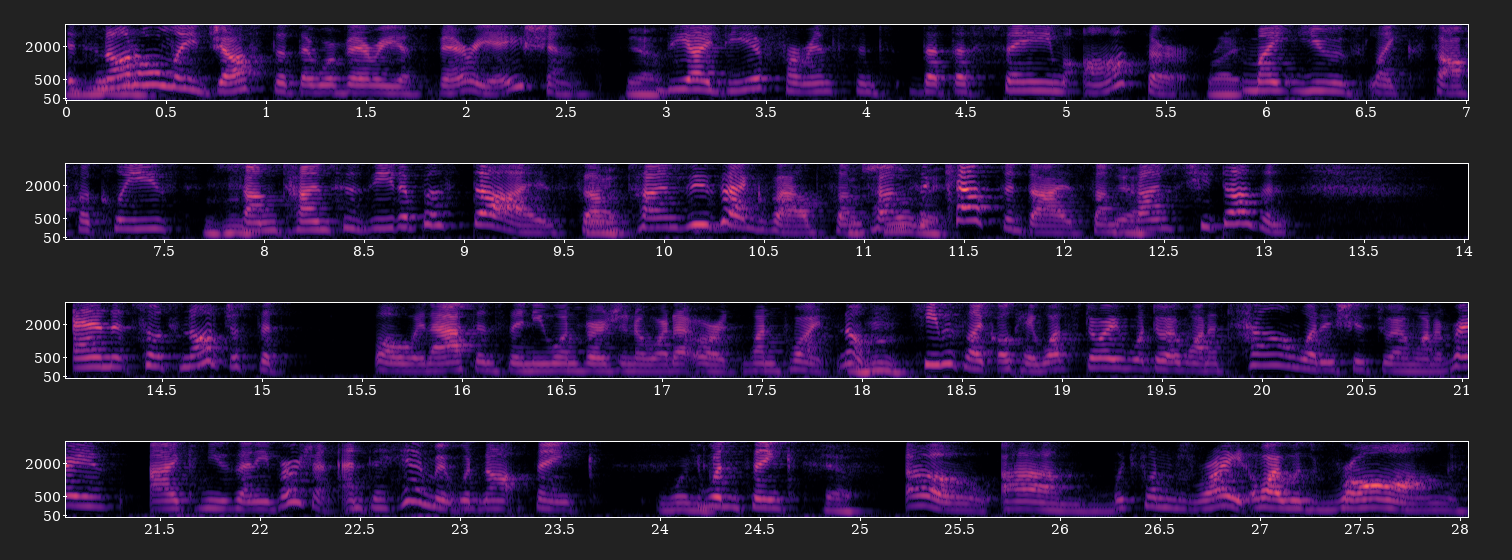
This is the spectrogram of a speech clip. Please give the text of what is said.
it's not only just that there were various variations. Yeah. The idea, for instance, that the same author Right. Might use like Sophocles. Sometimes his Oedipus dies. Sometimes he's exiled. Sometimes Absolutely. Jocasta dies. Sometimes she doesn't. And it, so it's not just that. Oh, in Athens they knew one version or whatever. Or at one point, no, Mm-hmm. he was like, okay, what story? What do I want to tell? What issues do I want to raise? I can use any version. And to him, it would not think. He Wouldn't- wouldn't think. yeah. Oh, um, which one was right? Oh, I was wrong.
